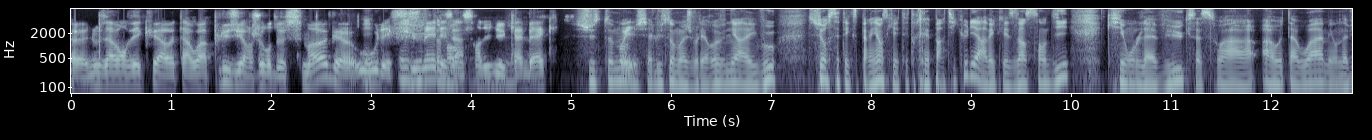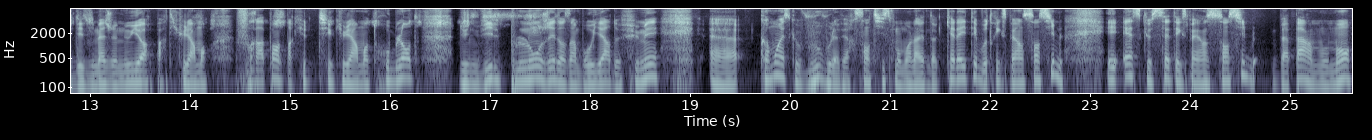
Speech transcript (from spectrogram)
nous avons vécu à Ottawa plusieurs jours de smog où les fumées des incendies du Québec. Justement, Michel Lusso, moi je voulais revenir avec vous sur cette expérience qui a été très particulière avec les incendies qui, on l'a vu, que ce soit à Ottawa, mais on a vu des images de New York particulièrement frappantes, particulièrement troublantes, d'une ville plongée dans un brouillard de fumée. Euh, comment est-ce que vous, vous l'avez ressenti ce moment-là? Quelle a été votre expérience sensible? Et est-ce que cette expérience sensible va pas à un moment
